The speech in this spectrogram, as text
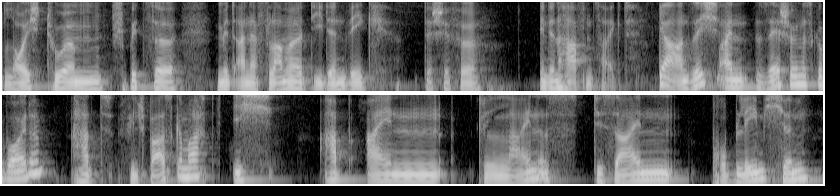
Leuchtturmspitze mit einer Flamme, die den Weg der Schiffe in den Hafen zeigt. Ja, an sich ein sehr schönes Gebäude, hat viel Spaß gemacht. Ich habe ein kleines Design-Problemchen.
